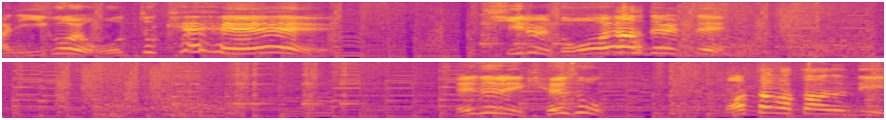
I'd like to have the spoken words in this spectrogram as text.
아니 이걸 어떻게 해? 딜을 넣어야 될 때 애들이 계속 왔다 갔다 하는데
